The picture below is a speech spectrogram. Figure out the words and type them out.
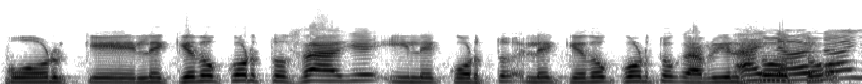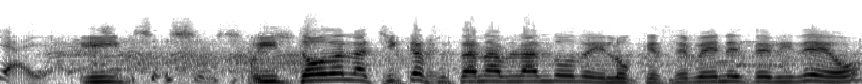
Porque le quedó corto Sague y le cortó, le quedó corto Gabriel Ay, no, Soto. no, ya, ya. Y, y todas las chicas están hablando de lo que se ve en ese video.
